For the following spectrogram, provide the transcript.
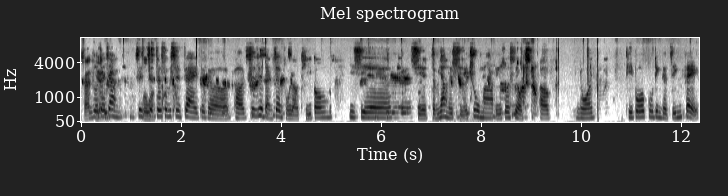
三如说，在这样，这这这是不是在这个呃，是日本政府有提供一些协怎么样的协助吗？比如说是有呃挪提拨固定的经费，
